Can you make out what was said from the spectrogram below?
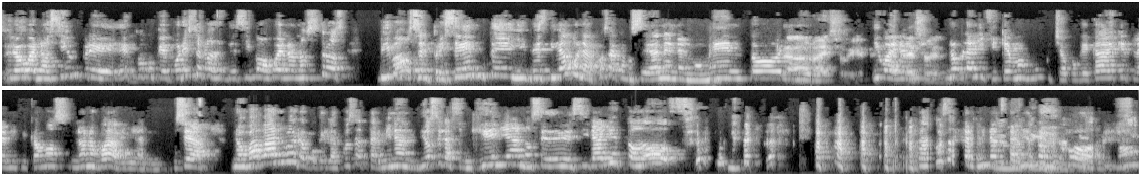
Pero bueno, siempre es como que por eso nos decimos, bueno, nosotros vivamos el presente y decidamos las cosas como se dan en el momento. Claro, y, eso bien. Y bueno, no planifiquemos mucho, porque cada vez que planificamos no nos va bien. O sea, nos va bárbaro porque las cosas terminan, Dios se las ingenia, no se debe decir, ahí estos dos. las cosas terminan saliendo mejor, ¿no?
